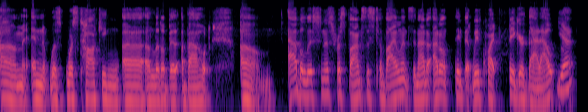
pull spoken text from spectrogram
Um and was was talking uh, a little bit about um abolitionist responses to violence and I, I don't think that we've quite figured that out yet.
